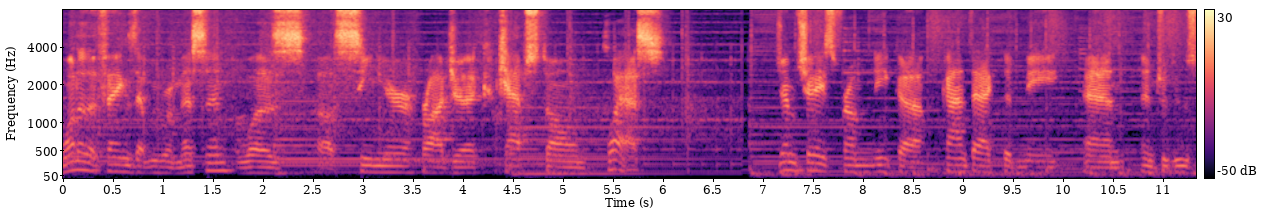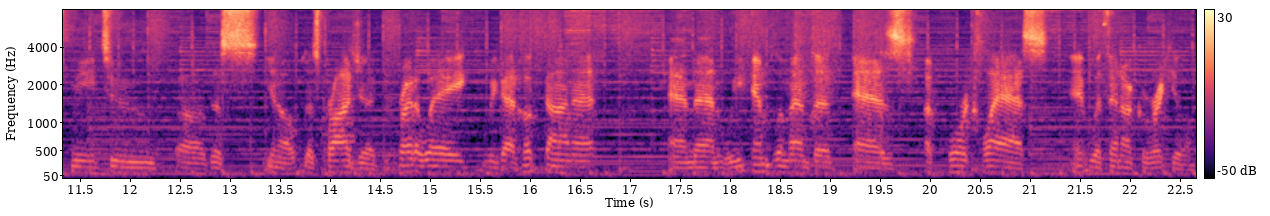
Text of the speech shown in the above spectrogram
One of the things that we were missing was a senior project capstone class. Jim Chase from NECA contacted me and introduced me to uh, this, you know, this project. Right away, we got hooked on it and then we implemented as a core class within our curriculum.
